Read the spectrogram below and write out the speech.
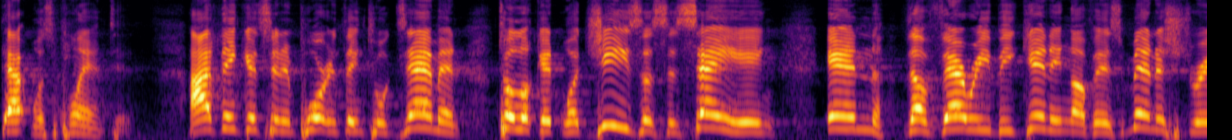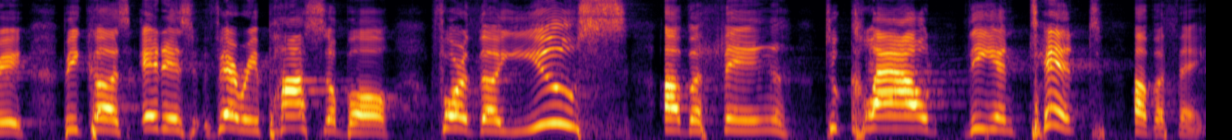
that was planted. I think it's an important thing to examine to look at what Jesus is saying in the very beginning of his ministry because it is very possible for the use of a thing to cloud the intent of a thing.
